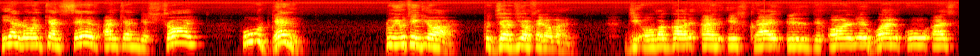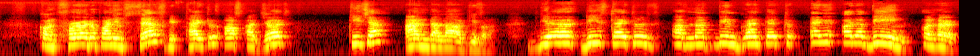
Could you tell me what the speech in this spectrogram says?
He alone can save and can destroy. Who then do you think you are to judge your fellow man? Jehovah God and his Christ is the only one who has conferred upon himself the title of a judge, teacher, and a lawgiver. There, these titles have not been granted to any other being on earth,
